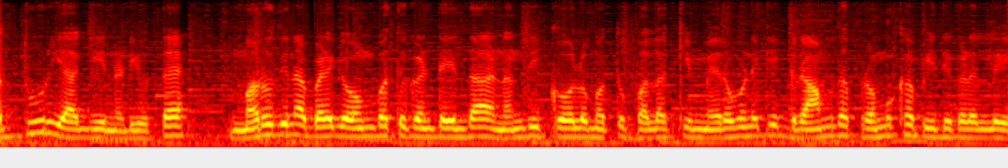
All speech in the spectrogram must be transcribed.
ಅದ್ದೂರಿಯಾಗಿ ನಡೆಯುತ್ತೆ. ಮರುದಿನ ಬೆಳಗ್ಗೆ ಒಂಬತ್ತು ಗಂಟೆಯಿಂದ ನಂದಿಕೋಲು ಮತ್ತು ಪಲ್ಲಕ್ಕಿ ಮೆರವಣಿಗೆ ಗ್ರಾಮದ ಪ್ರಮುಖ ಬೀದಿಗಳಲ್ಲಿ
